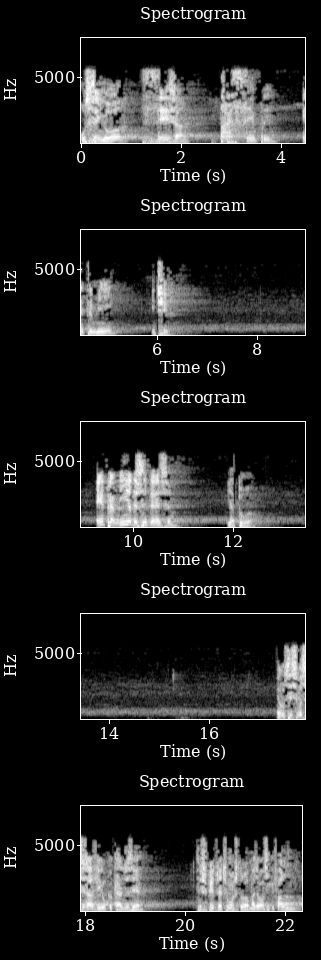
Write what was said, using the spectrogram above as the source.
O Senhor seja para sempre entre mim e ti. Entre a minha descendência e a tua. Eu não sei se você já viu o que eu quero dizer. Se o Espírito já te mostrou, mas eu vou seguir falando.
